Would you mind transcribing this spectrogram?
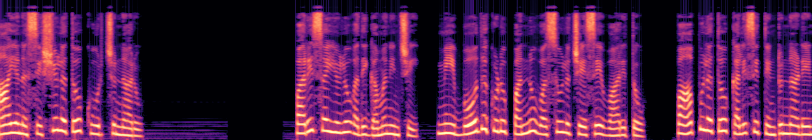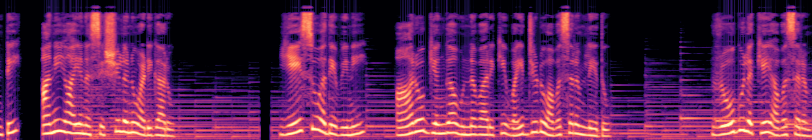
ఆయన శిష్యులతో కూర్చున్నారు. పరిసయ్యులు అది గమనించి మీ బోధకుడు పన్ను వసూలు చేసే వారితో పాపులతో కలిసి తింటున్నాడేంటి అని ఆయన శిష్యులను అడిగారు. యేసు అది విని ఆరోగ్యంగా ఉన్నవారికి వైద్యుడు అవసరం లేదు. రోగులకే అవసరం.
